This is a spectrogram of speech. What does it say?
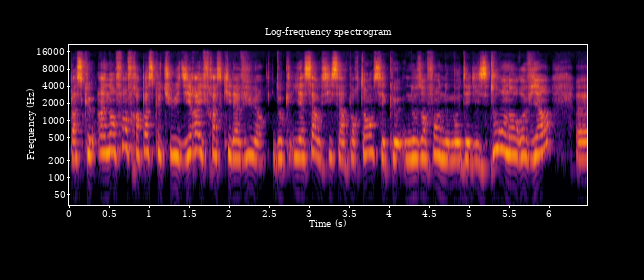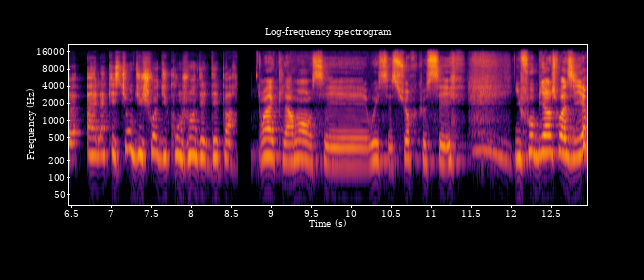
Parce qu'un enfant fera pas ce que tu lui diras, il fera ce qu'il a vu. Hein. Donc il y a ça aussi, c'est important, c'est que nos enfants nous modélisent. D'où on en revient euh, à la question du choix du conjoint dès le départ. Ouais, clairement, c'est oui, c'est sûr que c'est il faut bien choisir,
